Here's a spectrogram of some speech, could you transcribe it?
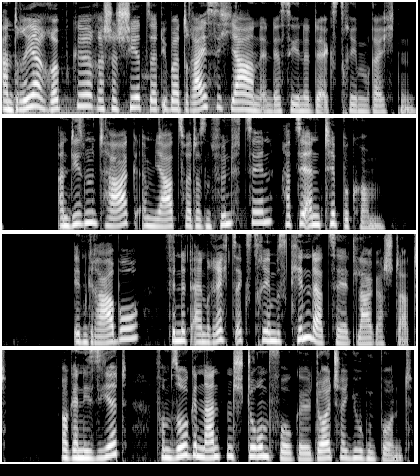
Andrea Röpke recherchiert seit über 30 Jahren in der Szene der extremen Rechten. An diesem Tag im Jahr 2015 hat sie einen Tipp bekommen. In Grabow findet ein rechtsextremes Kinderzeltlager statt, organisiert vom sogenannten Sturmvogel Deutscher Jugendbund,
